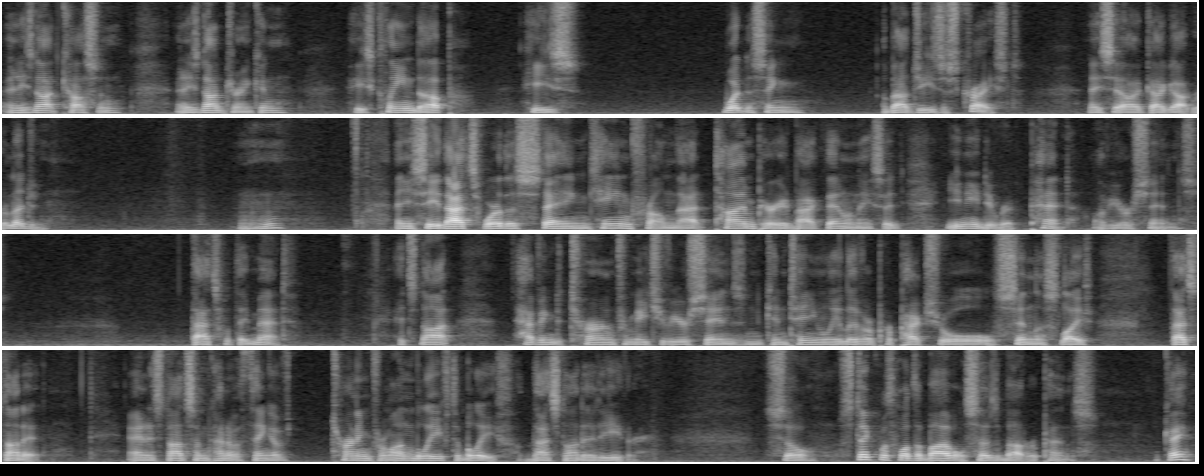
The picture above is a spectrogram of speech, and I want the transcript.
and he's not cussing and he's not drinking. He's cleaned up. He's witnessing about Jesus Christ. They say, I got religion. Mm-hmm. And you see, that's where the saying came from, that time period back then when they said, you need to repent of your sins. That's what they meant. It's not having to turn from each of your sins and continually live a perpetual sinless life. That's not it. And it's not some kind of a thing of turning from unbelief to belief. That's not it either. So stick with what the Bible says about repentance. Okay?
